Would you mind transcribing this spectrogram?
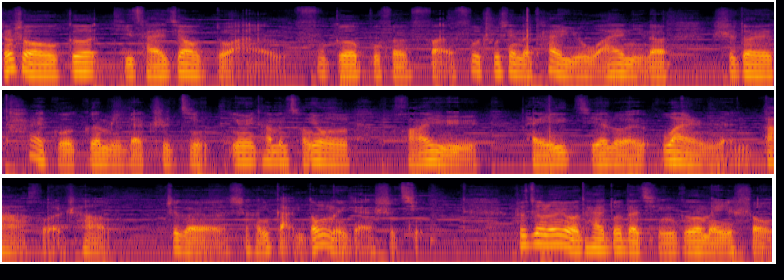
整首歌题材较短，副歌部分反复出现的泰语“我爱你”呢，是对泰国歌迷的致敬，因为他们曾用华语陪杰伦万人大合唱，这个是很感动的一件事情。周杰伦有太多的情歌，每一首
